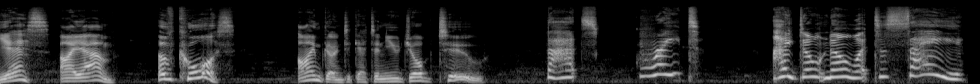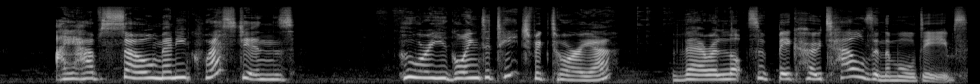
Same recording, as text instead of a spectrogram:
Yes, I am. Of course. I'm going to get a new job too. That's great. I don't know what to say. I have so many questions. Who are you going to teach, Victoria? There are lots of big hotels in the Maldives.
